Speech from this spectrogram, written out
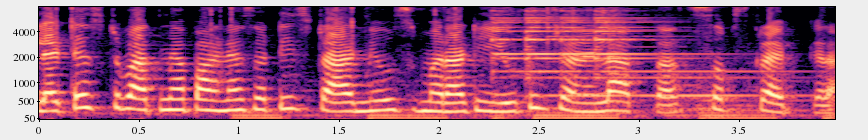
लेटेस्ट बातम्या पाहण्यासाठी स्टार न्यूज मराठी यूट्यूब चॅनलला आत्ताच सबस्क्राईब करा.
